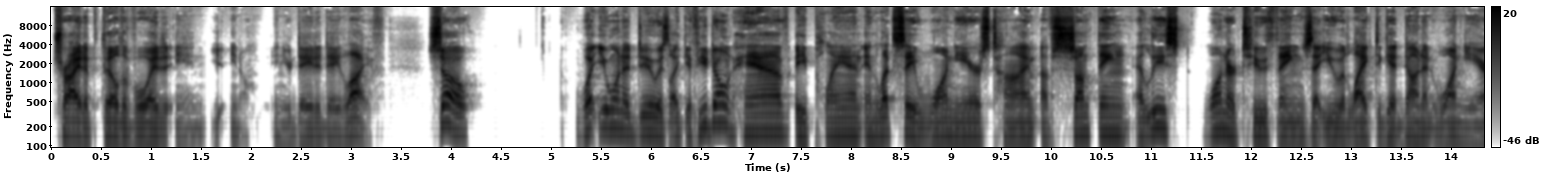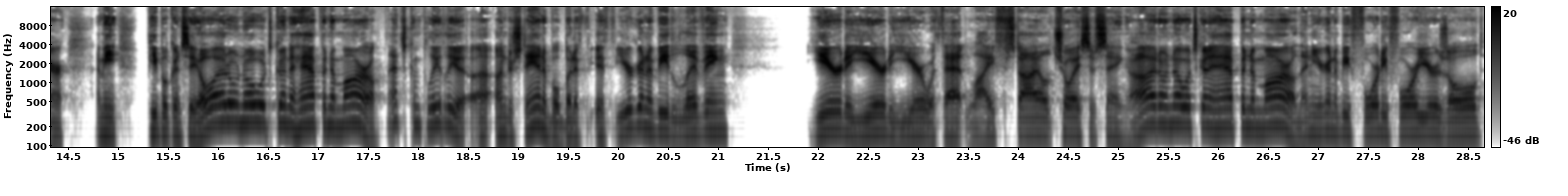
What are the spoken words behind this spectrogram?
try to fill the void in you know in your day-to-day life. So what you want to do is like if you don't have a plan in let's say 1 year's time of something at least one or two things that you would like to get done in 1 year i mean people can say oh i don't know what's going to happen tomorrow. That's completely uh, understandable but if if you're going to be living year to year to year with that lifestyle choice of saying, oh, I don't know what's going to happen tomorrow. Then you're going to be 44 years old,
